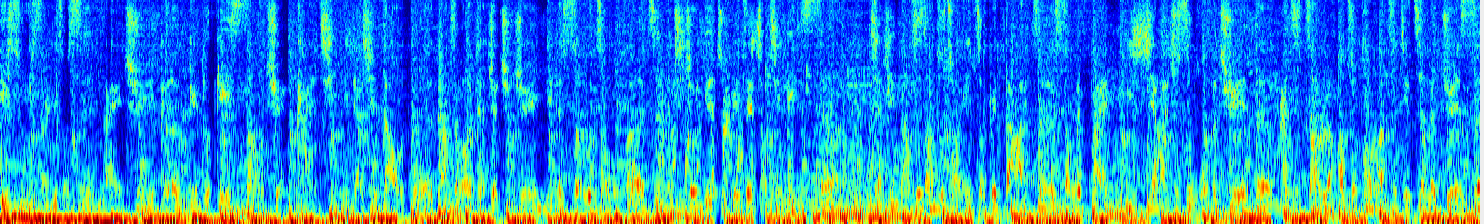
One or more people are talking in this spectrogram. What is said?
艺术上一总是来区个，给多给少，全看清你良心道德。当真后感觉取决于你的手肘，而只能祈求业主别再小心吝啬。相信脑子上做创意总被打折，稍微翻一下就是我们缺德，还是找人熬出头脑，自己成了角色，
